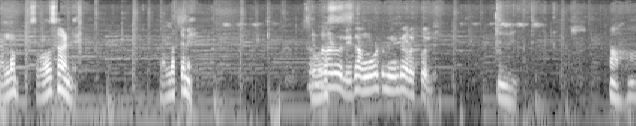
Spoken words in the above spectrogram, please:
വെള്ളം സ്രോതസ് വേണ്ടേ? വെള്ളത്തിന്. ഇത് അങ്ങോട്ട് നീണ്ടു കിടക്കുമല്ലോ. ആ ആ.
